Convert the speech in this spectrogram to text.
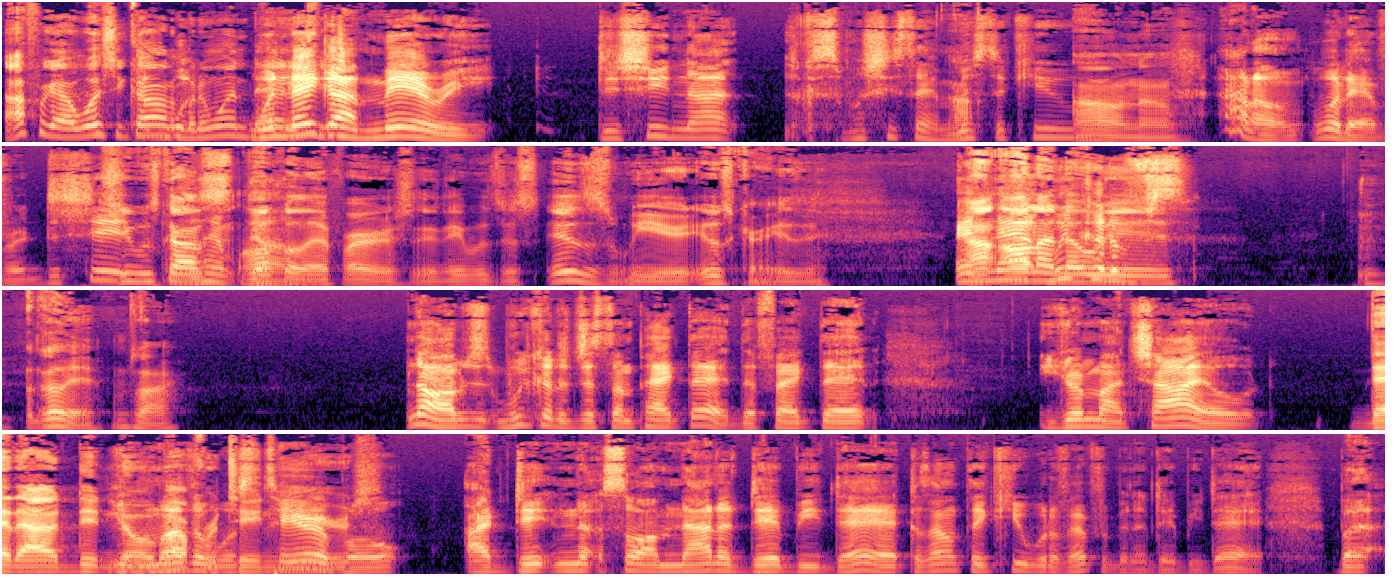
I forgot what she called him, but it wasn't. when they Q. got married, did she not? What she said, Mister Q. I don't know. I don't. Whatever. The shit She was calling him dumb. uncle at first, and it was just it was weird. It was crazy. And I- all I we know is- Go ahead. I'm sorry. No, I'm just. We could have just unpacked that. The fact that you're my child. That I didn't Your know about mother for was ten terrible. years. I didn't. So I'm not a deadbeat dad because I don't think Q would have ever been a deadbeat dad. But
